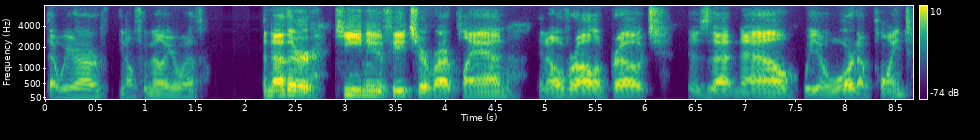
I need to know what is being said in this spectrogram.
that we are you know familiar with another key new feature of our plan and overall approach is that now we award a point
